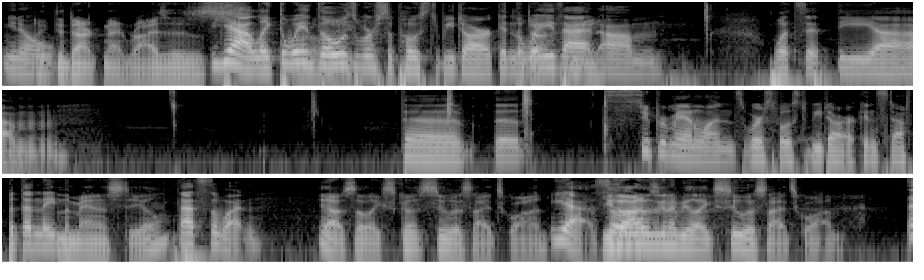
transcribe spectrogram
you know, like the dark knight rises yeah, like the way those like, were supposed to be dark, and The the, way that Knight. um, what's it the um, the the Superman ones were supposed to be dark and stuff, but then they the man of steel that's the one. Yeah, so like Suicide Squad. Yeah, You so thought it was gonna be like Suicide Squad eh,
